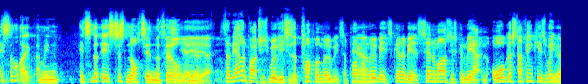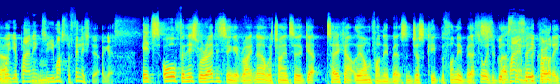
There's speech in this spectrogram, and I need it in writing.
it's not like, I mean, it's not, it's just not in the film. Yeah, yeah, yeah. So the Alan Partridge movie, this is a proper movie. It's a proper Yeah. movie. It's going to be at cinemas. It's going to be out in August, I think, is what, Yeah. what you're planning. So you must have finished it, I guess. It's all finished. We're editing it right now. We're trying to get take out the unfunny bits and just keep the funny bits. That's always a good That's plan the with the comedy.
